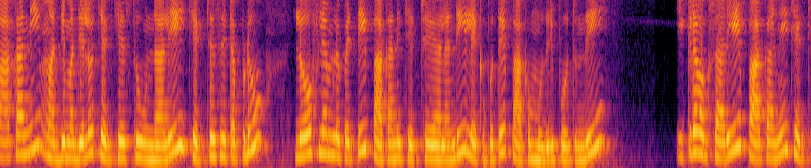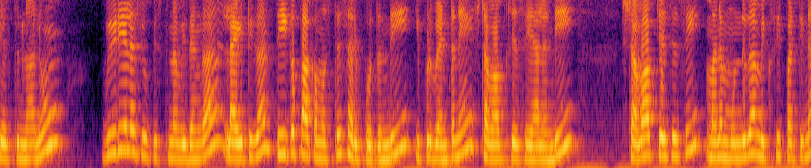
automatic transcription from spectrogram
పాకాన్ని మధ్య మధ్యలో చెక్ చేస్తూ ఉండాలి. చెక్ చేసేటప్పుడు లో ఫ్లేమ్లో పెట్టి పాకాన్ని చెక్ చేయాలండి. లేకపోతే పాకం ముదిరిపోతుంది. ఇక్కడ ఒకసారి పాకాన్ని చెక్ చేస్తున్నాను. వీడియోలో చూపిస్తున్న విధంగా లైట్గా తీగ పాకం వస్తే సరిపోతుంది. ఇప్పుడు వెంటనే స్టవ్ ఆఫ్ చేసేయాలండి. స్టవ్ ఆఫ్ చేసేసి మనం ముందుగా మిక్సీ పట్టిన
